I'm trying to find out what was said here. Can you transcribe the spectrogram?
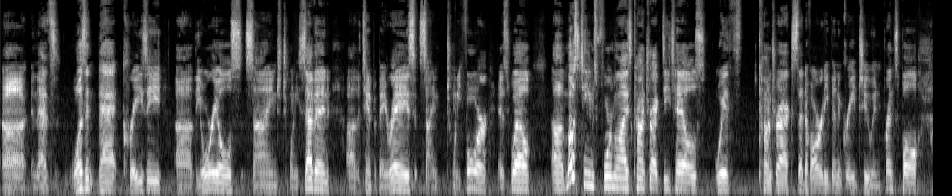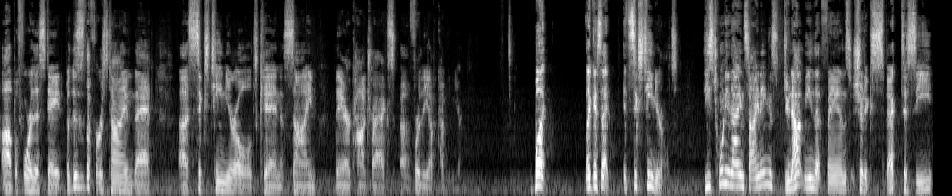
Uh, and that's wasn't that crazy. Uh, the Orioles signed 27. Uh, the Tampa Bay Rays signed 24 as well. Uh, most teams formalize contract details with contracts that have already been agreed to in principle uh, before this date, but this is the first time that 16 year olds can sign their contracts uh, for the upcoming year. But, like I said, it's 16 year olds. These 29 signings do not mean that fans should expect to see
